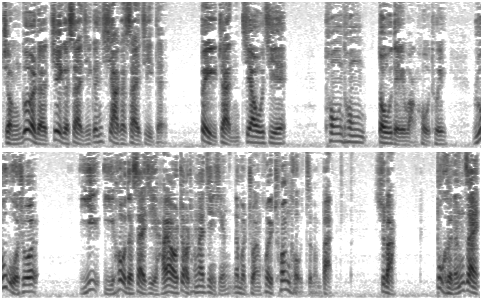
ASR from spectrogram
整个的这个赛季跟下个赛季的备战交接，通通都得往后推。如果说以以后的赛季还要照常来进行，那么转会窗口怎么办？是吧？不可能在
